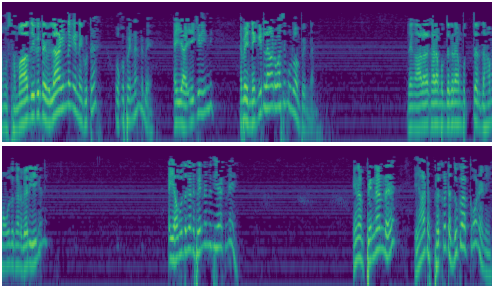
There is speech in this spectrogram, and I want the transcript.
නමුත් සමාධියකට වෙලා ඉන්න කෙනෙකුට ඕක පෙන්වන්න බෑ. ඇයි ආ ඒකනේ ඉන්නේ. හැබැයි නැගිටලාට පස්සේ පුළුවන් පෙන්වන්න. දැන් ආලාල කරා මුද්ද කරන් පුත්තර දහම අවුද කරන්න බැරි ඒකනේ. ඇයි අවුද කරන්න පෙන්වන්න තියක් නෑ. එහෙනම් පෙන්වන්න එයාට ප්‍රකට දුකක් ඕනේනේ.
